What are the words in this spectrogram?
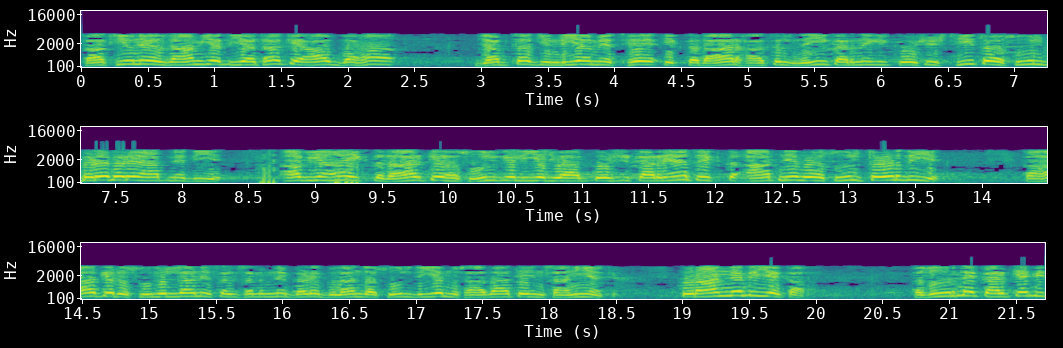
ساتھیوں نے الزام یہ دیا تھا کہ آپ وہاں جب تک انڈیا میں تھے، اقتدار حاصل نہیں کرنے کی کوشش تھی تو اصول بڑے بڑے آپ نے دیے۔ اب یہاں اقتدار کے حصول کے لیے جو آپ کوشش کر رہے ہیں تو آپ نے وہ اصول توڑ دیے۔ کہا کہ رسول اللہ نے صلی اللہ علیہ وسلم نے بڑے بلند اصول دیے مساوات انسانیہ کے۔ قرآن نے بھی یہ کہا۔ حضور نے کر کے بھی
